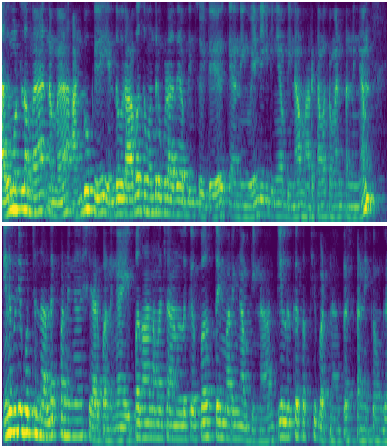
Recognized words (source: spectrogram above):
அது மட்டும் இல்லாமல் நம்ம அன்புக்கு எந்த ஒரு ஆபத்தும் வந்துடக்கூடாது அப்படின்னு சொல்லிட்டு நீங்கள் வேண்டிக்கிட்டீங்க அப்படின்னா மறக்காம கமெண்ட் பண்ணுங்க. இந்த வீடியோ பிடிச்சிருந்தா லைக் பண்ணுங்க, ஷேர் பண்ணுங்க. இப்போ தான் நம்ம சேனலுக்கு ஃபர்ஸ்ட் டைம் வரீங்க அப்படின்னா, கீழே இருக்க சப்ஸ்கிரைப் பட்டனை ப்ரெஸ் பண்ணிக்கோங்க.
